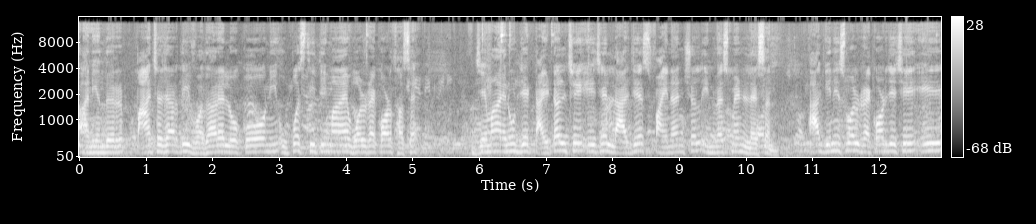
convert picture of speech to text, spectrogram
આની અંદર પાંચ હજારથી વધારે લોકોની ઉપસ્થિતિમાં એ વર્લ્ડ રેકોર્ડ થશે. જેમાં એનું જે ટાઇટલ છે એ છે લાર્જેસ્ટ ફાઇનાન્શિયલ ઇન્વેસ્ટમેન્ટ લેસન આ ગિનિસ વર્લ્ડ રેકોર્ડ જે છે એ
